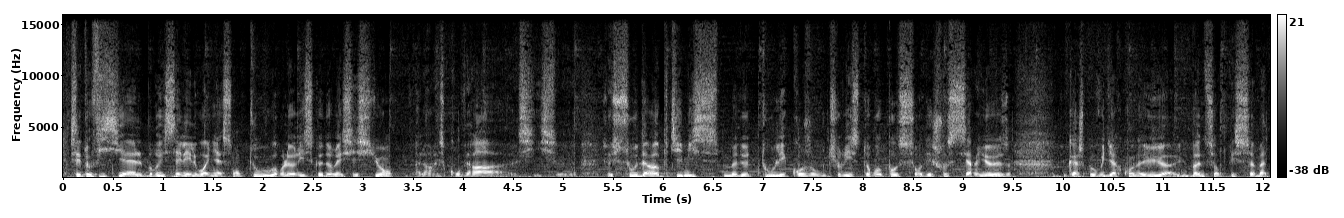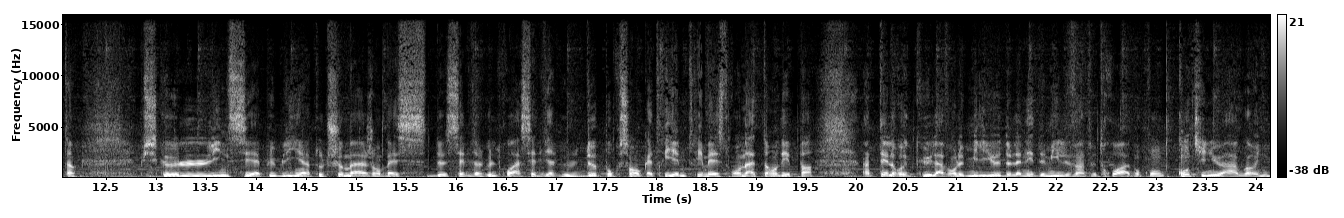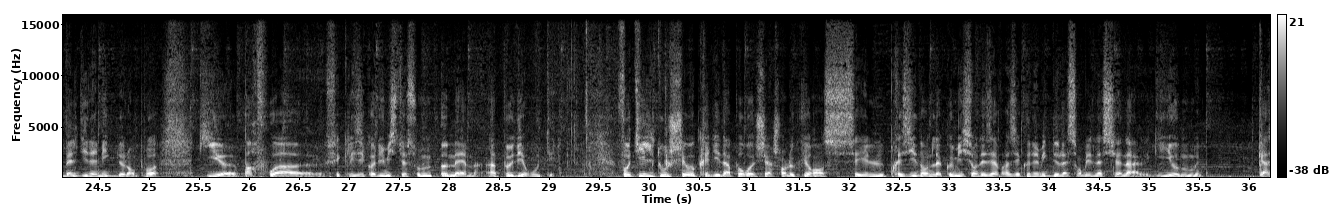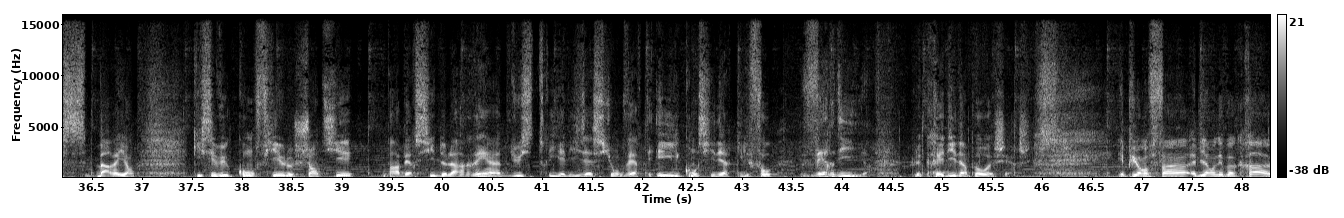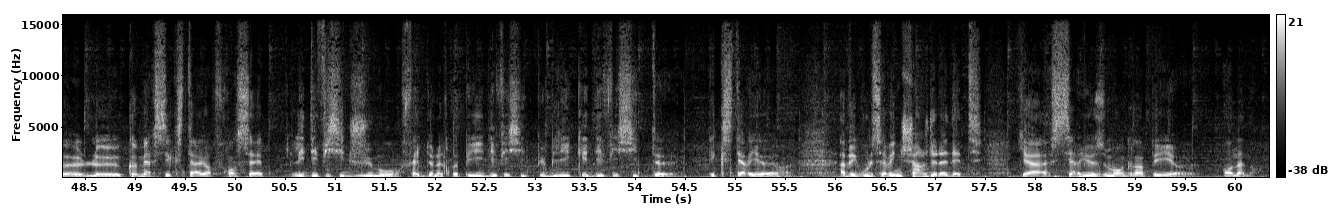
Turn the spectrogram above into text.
C'est officiel, Bruxelles éloigne à son tour le risque de récession. Alors est-ce qu'on verra si ce, soudain optimisme de tous les conjoncturistes repose sur des choses sérieuses? En tout cas, je peux vous dire qu'on a eu une bonne surprise ce matin, puisque l'INSEE a publié un taux de chômage en baisse de 7,3 à 7,2% au quatrième trimestre. On n'attendait pas un tel recul avant le milieu de l'année 2023. Donc on continue à avoir une belle dynamique de l'emploi qui euh, parfois euh, fait que les économistes sont eux-mêmes un peu déroutés. Faut-il toucher au crédit d'impôt recherche? En l'occurrence, c'est le président de la commission des affaires économiques de l'Assemblée nationale, Guillaume Casse-Barian, qui s'est vu confier le chantier par Bercy de la réindustrialisation verte et il considère qu'il faut verdir le crédit d'impôt recherche. Et puis enfin, eh on évoquera euh, le commerce extérieur français, les déficits jumeaux en de notre pays, déficit public et déficit euh, extérieur, avec, vous le savez, une charge de la dette qui a sérieusement grimpé euh, en un an.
